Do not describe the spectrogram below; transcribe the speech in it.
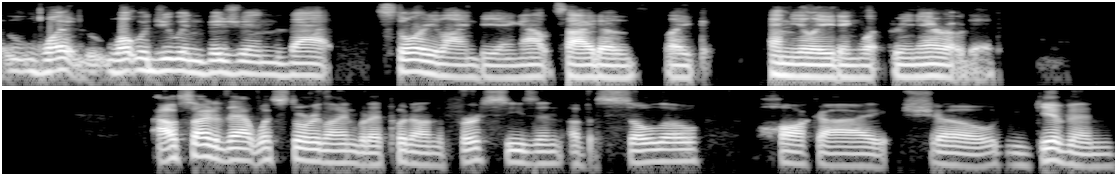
what, what would you envision that storyline being outside of like emulating what Green Arrow did? Outside of that, what storyline would I put on the first season of a solo Hawkeye show, given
